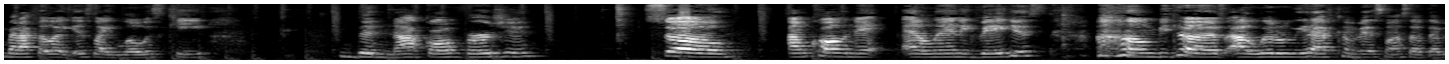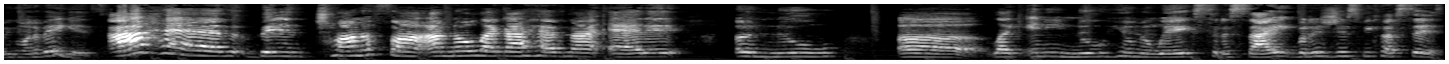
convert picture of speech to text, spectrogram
But I feel like it's like lowest key, the knockoff version. So I'm calling it Atlantic Vegas um, because I literally have convinced myself that we're going to Vegas. I have been trying to find, I know like I have not added a new, uh, like any new human wigs to the site, but it's just because sis,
